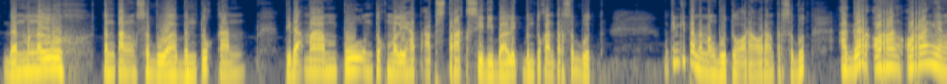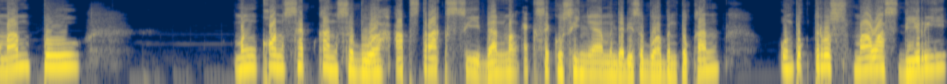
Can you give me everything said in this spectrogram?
dan mengeluh tentang sebuah bentukan tidak mampu untuk melihat abstraksi di balik bentukan tersebut. Mungkin kita memang butuh orang-orang tersebut agar orang-orang yang mampu mengkonsepkan sebuah abstraksi dan mengeksekusinya menjadi sebuah bentukan untuk terus mawas diri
